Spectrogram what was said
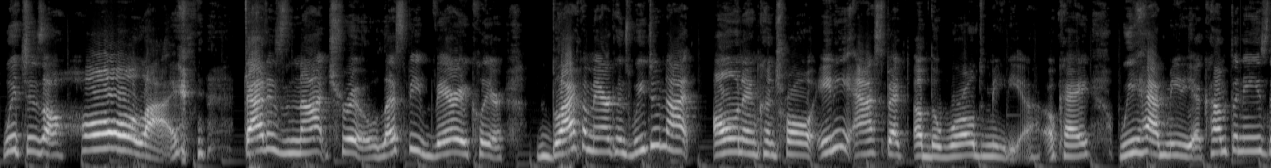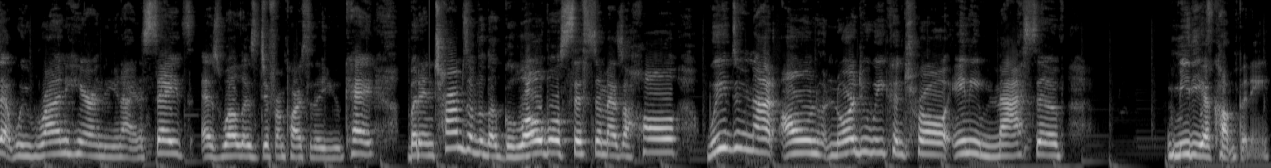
which is a whole lie. that is not true. Let's be very clear. Black Americans, we do not own and control any aspect of the world media, okay? We have media companies that we run here in the United States as well as different parts of the UK. But in terms of the global system as a whole, we do not own nor do we control any massive media company.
